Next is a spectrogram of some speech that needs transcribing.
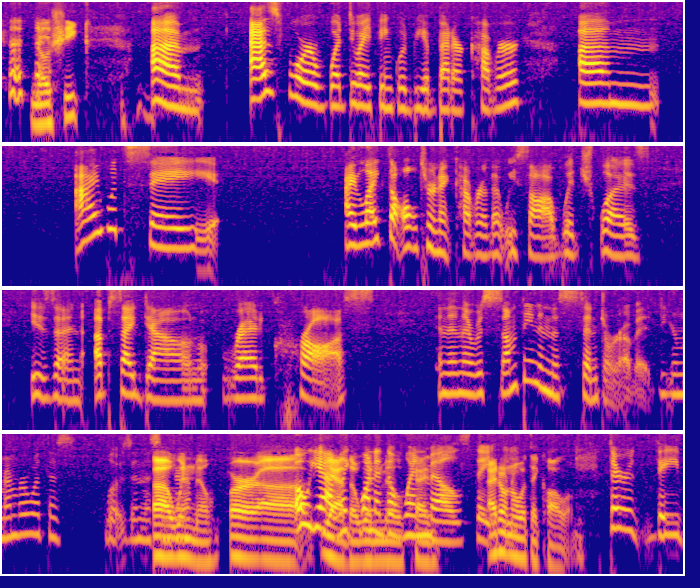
no chic. Um, as for what do I think would be a better cover, um, I would say I like the alternate cover that we saw, which was is an upside down red cross, and then there was something in the center of it. Do you remember what this what was in the center? Uh, windmill or uh, Oh yeah, like one of the windmill kind. windmills. They I don't know what they call them. they're they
